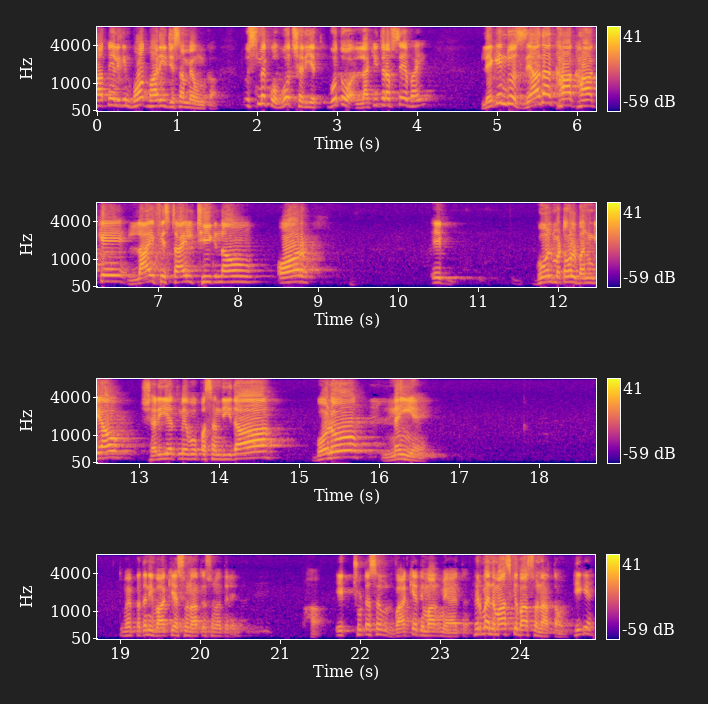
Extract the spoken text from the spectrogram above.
کھاتے ہیں لیکن بہت بھاری جسم ہے ان کا اس میں کو وہ شریعت وہ تو اللہ کی طرف سے ہے بھائی لیکن جو زیادہ کھا کھا کے لائف اسٹائل ٹھیک نہ ہو اور ایک گول مٹول بن گیا ہو شریعت میں وہ پسندیدہ بولو نہیں ہے پتہ نہیں واقعہ سناتے سناتے رہے ہاں ایک چھوٹا سا واقعہ دماغ میں آیا تھا پھر میں نماز کے بعد سناتا ہوں ٹھیک ہے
